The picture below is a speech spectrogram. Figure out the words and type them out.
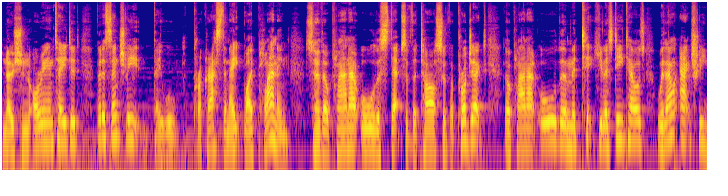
Notion orientated, but essentially they will procrastinate by planning. So they'll plan out all the steps of the task of a project, they'll plan out all the meticulous details without actually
